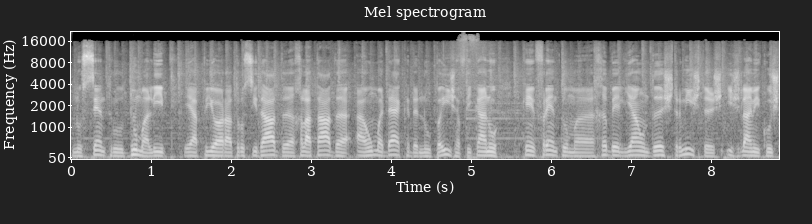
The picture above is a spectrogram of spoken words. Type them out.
no centro do Mali, é a pior atrocidade relatada há uma década no país africano que enfrenta uma rebelião de extremistas islâmicos.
